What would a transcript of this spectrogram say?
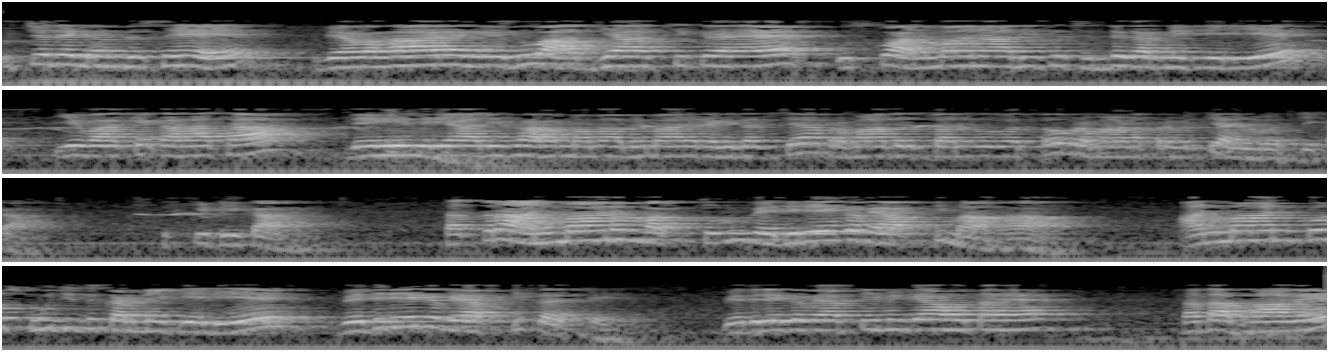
उच्चते ग्रंथ से व्यवहार हेतु आध्यात्मिक है, उसको अनुमान आदि से सिद्ध करने के लिए ये वाक्य कहा था देहेन्द्रियादि हम मम अभिमान रहित प्रमादत्व अनुभवत्व प्रमाण प्रवृत्ति अनुभवती का इसकी टीका है। तत्र अनुमान वक्तुम व्यतिरेक व्याप्ति महा अनुमान को सूचित करने के लिए व्यतिरेक व्याप्ति कहते हैं। व्यतिरेक व्याप्ति में क्या होता है? तद अभावे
